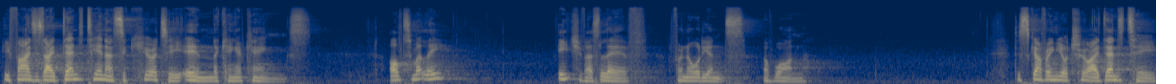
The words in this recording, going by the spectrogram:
He finds his identity and his security in the King of Kings. Ultimately, each of us live for an audience of one. Discovering your true identity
